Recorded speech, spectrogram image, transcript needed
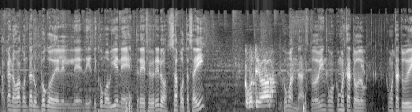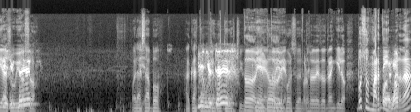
acá nos va a contar un poco de, de- de- de cómo viene 3 de febrero. Sapo, ¿estás ahí? ¿Cómo te va? ¿Cómo andas? ¿Todo bien? ¿Cómo, cómo está todo? ¿Cómo está tu día Bien, ¿y lluvioso? Hola, Sapo. Acá Bien, estamos ¿y acá ustedes? todos. Todo bien, todo, todo bien, bien. por suerte. Por suerte, todo tranquilo. Vos sos Martín, Bueno. ¿verdad?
